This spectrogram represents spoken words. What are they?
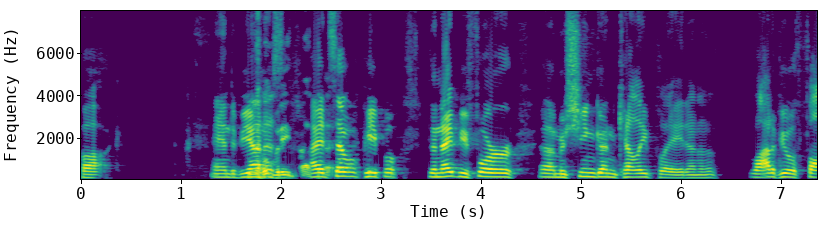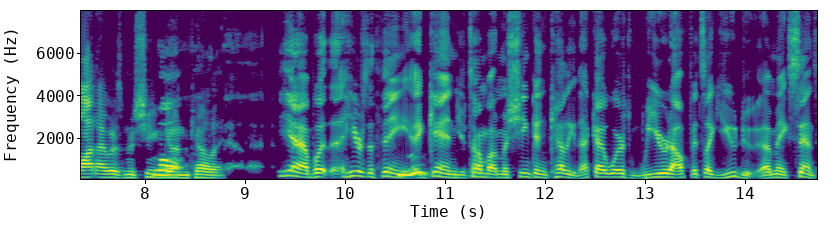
fuck. And to be honest, I had that. several people the night before uh, Machine Gun Kelly played, and a lot of people thought I was Machine Well, Gun Kelly. Yeah, but uh, here's the thing. Again, you're talking about Machine Gun Kelly. That guy wears weird outfits like you do. That makes sense.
